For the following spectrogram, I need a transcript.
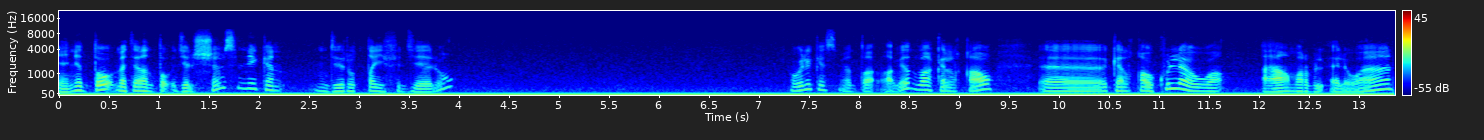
يعني الضوء مثلا الضوء ديال الشمس ملي كنديرو الطيف ديالو هو اللي كنسميو الضوء الأبيض. كنلقاو آه كنلقاو كله هو عامر بالألوان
